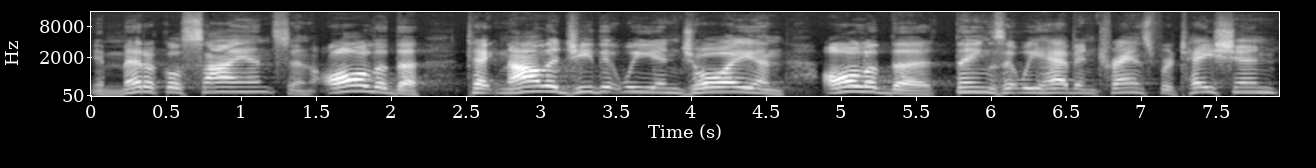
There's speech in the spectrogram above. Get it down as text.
in medical science, and all of the technology that we enjoy and all of the things that we have in transportation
